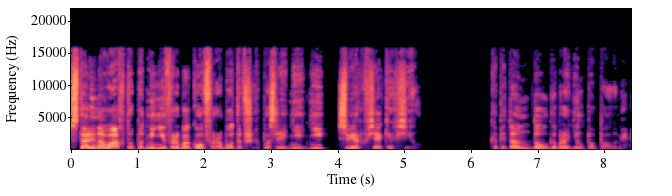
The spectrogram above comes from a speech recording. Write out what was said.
стали на вахту, подменив рыбаков, работавших последние дни сверх всяких сил. Капитан долго бродил по палубе.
